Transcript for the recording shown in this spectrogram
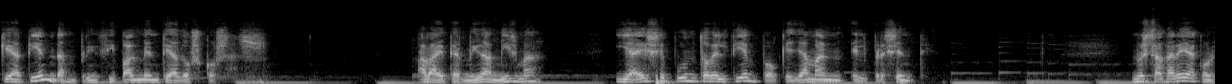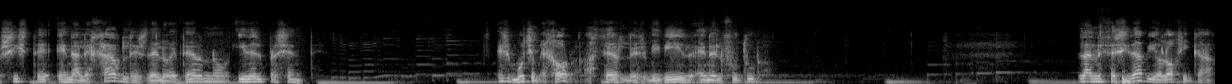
que atiendan principalmente a dos cosas, a la eternidad misma y a ese punto del tiempo que llaman el presente. Nuestra tarea consiste en alejarles de lo eterno y del presente. Es mucho mejor hacerles vivir en el futuro. La necesidad biológica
